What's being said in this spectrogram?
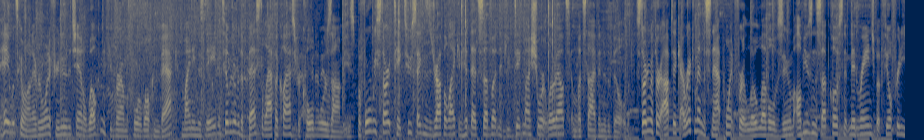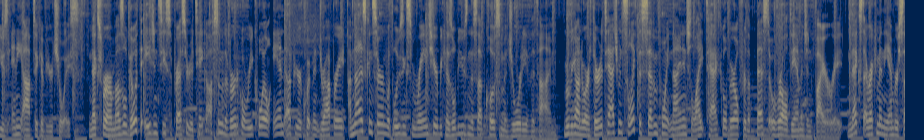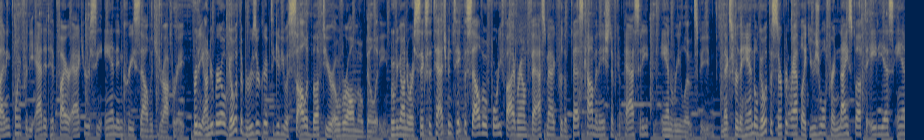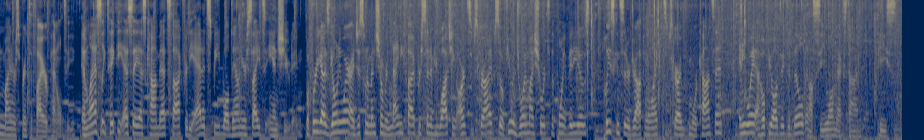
Hey, what's going on everyone? If you're new to the channel, welcome. If you've been around before, welcome back. My name is Dave, and today we go over the best LAPA class for Cold War zombies. Before we start, take two seconds to drop a like and hit that sub button if you dig my short loadouts, and let's dive into the build. Starting with our optic, I recommend the snap point for a low level of zoom. I'll be using this up close and at mid-range, but feel free to use any optic of your choice. Next for our muzzle, go with the agency suppressor to take off some of the vertical recoil and up your equipment drop rate. I'm not as concerned with losing some range here because we'll be using this up close a majority of the time. Moving on to our third attachment, select the 7.9 inch light tactical barrel for the best overall damage and fire rate. Next, I recommend the Ember sighting point for the added hipfire accuracy and increased salvage drop rate. For the underbarrel, go with the bruiser grip to give you a solid buff to your overall mobility. Moving on to our sixth attachment, take the Salvo 45 round fast mag for the best combination of capacity and reload speed. Next for the handle, go with the Serpent Wrap like usual for a nice buff to ADS and minor sprint to fire penalty. And lastly, take the SAS combat stock for the added speed while down your sights and shooting. Before before you guys go anywhere, I just want to mention over 95% of you watching aren't subscribed, so if you enjoy my short to the point videos, please consider dropping a like and subscribing for more content. Anyway, I hope you all dig the build, and I'll see you all next time. Peace.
